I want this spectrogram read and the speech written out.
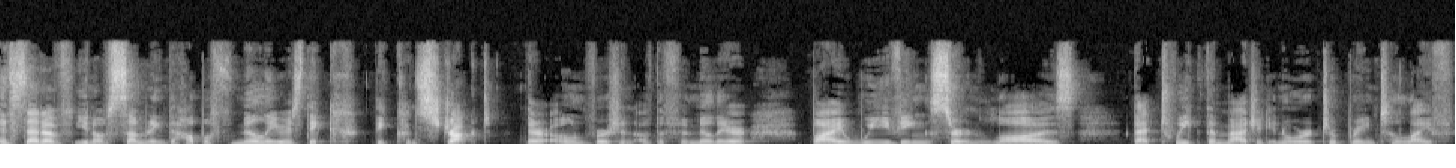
instead of you know summoning the help of familiars they they construct their own version of the familiar by weaving certain laws that tweak the magic in order to bring to life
